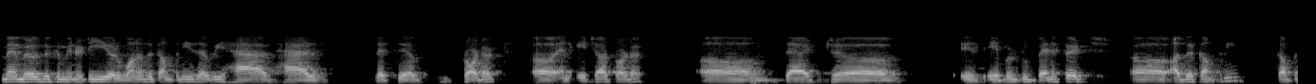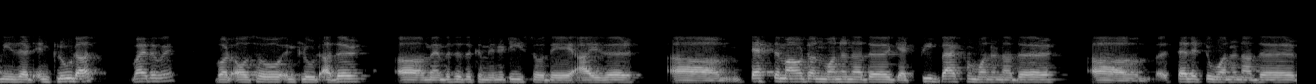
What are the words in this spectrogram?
member of the community or one of the companies that we have has let's say a product, uh, an HR product um, that uh, is able to benefit uh, other companies, companies that include us, by the way, but also include other uh, members of the community. So they either um, test them out on one another, get feedback from one another, uh, sell it to one another.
